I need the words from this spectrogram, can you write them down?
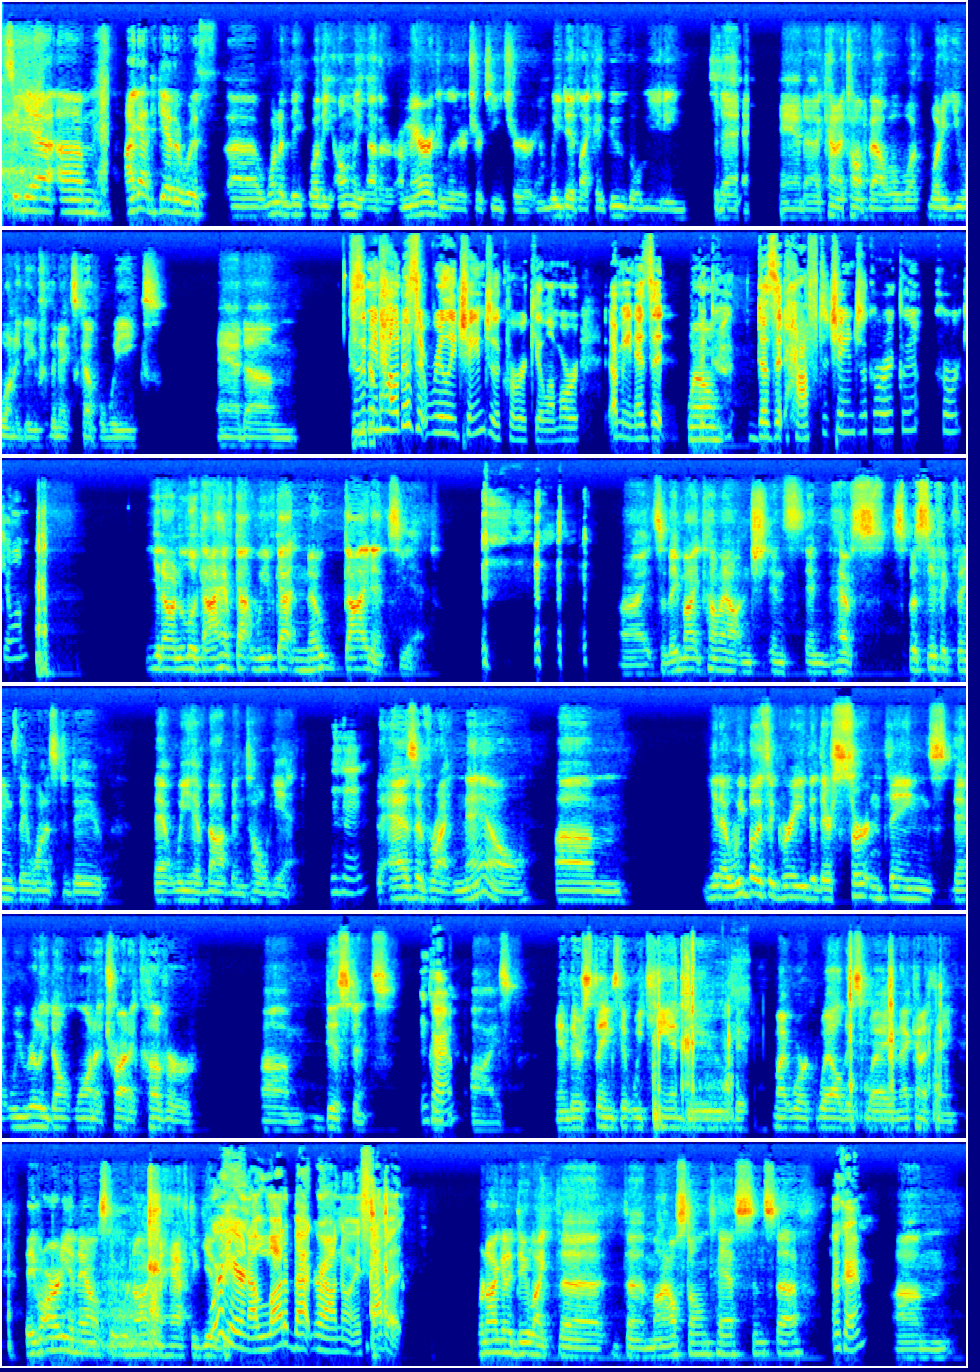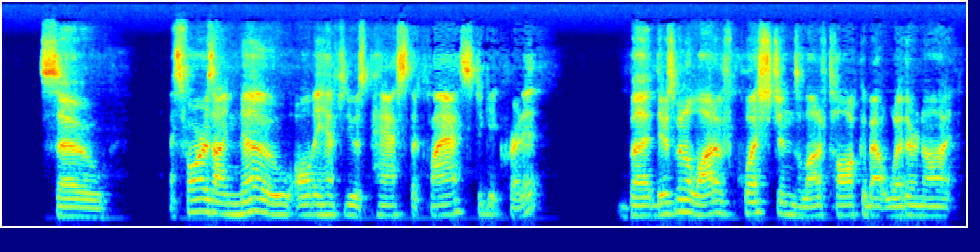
so yeah, um, I got together with uh, one of the well, the only other American literature teacher, and we did like a Google meeting today and uh, kind of talked about well what what do you want to do for the next couple weeks and um Because I mean, how does it really change the curriculum? Or I mean, is it well does it have to change the curriculum? Curriculum? You know and look i have got we've got no guidance yet all right so they might come out and and, and have specific things they want us to do that we have not been told yet hmm But as of right now, um, you know, we both agreed that there's certain things that we really don't want to try to cover um, distance Okay. wise, and there's things that we can do that might work well this way and that kind of thing. They've already announced that we're not going to have to give. We're hearing a lot of background noise. Stop it. We're not going to do like the the milestone tests and stuff. Okay. Um, so, as far as I know, all they have to do is pass the class to get credit. But there's been a lot of questions, a lot of talk about whether or not,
